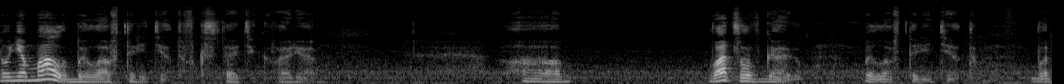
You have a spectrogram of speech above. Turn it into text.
ну, немало было авторитетов, кстати говоря. Э, Вацлав Гавел был авторитетом. Вот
